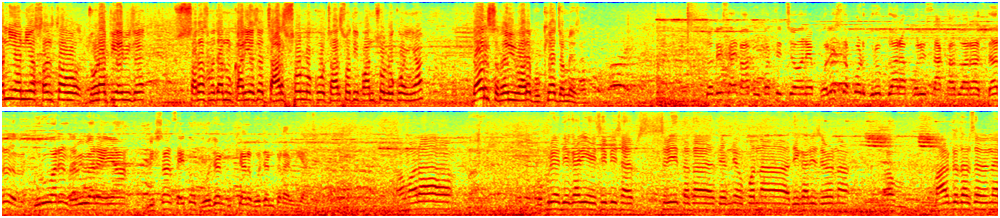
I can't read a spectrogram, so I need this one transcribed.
અન્ય અન્ય સંસ્થાઓ જોડાતી આવી છે. સરસ મજાનું કાર્ય છે. ચારસો લોકો ચારસોથી પાંચસો લોકો અહીંયા દર રવિવારે ભૂખ્યા જમે છે. ચૌધરી સાહેબ આપ ઉપસ્થિત છો અને પોલીસ સપોર્ટ ગ્રુપ દ્વારા પોલીસ શાખા દ્વારા દર ગુરુવારે અને રવિવારે અહીંયા મિષ્ટાન સહિતનું ભોજન ભૂખ્યાને ભોજન કરાવી રહ્યા છે. અમારા ઉપરી અધિકારી એસીપી સાહેબ શ્રી તથા તેમની ઉપરના અધિકારીશ્રીઓના માર્ગદર્શન અને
